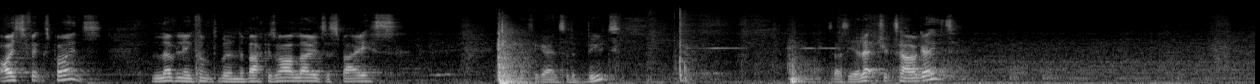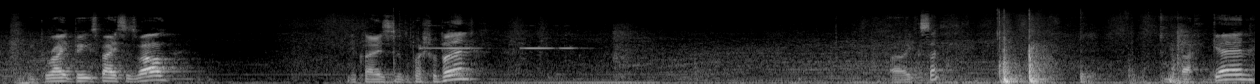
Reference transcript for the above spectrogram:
Isofix points. Lovely and comfortable in the back as well. Loads of space. To go into the boot. So that's the electric tailgate. Great boot space as well. It closes with the push for button. Like so. And back again.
